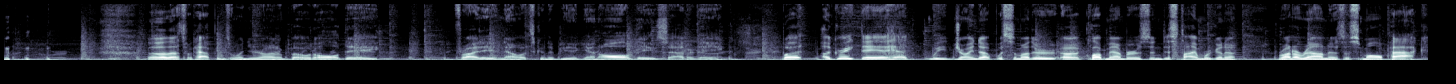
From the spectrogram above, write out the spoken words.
oh, that's what happens when you're on a boat all day Friday, and now it's going to be again all day Saturday. But a great day ahead. We joined up with some other uh, club members, and this time we're going to run around as a small pack,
